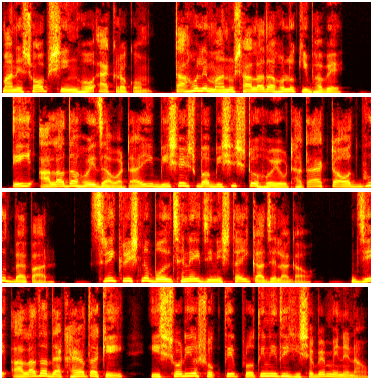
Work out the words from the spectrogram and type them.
মানে সব সিংহ একরকম। তাহলে মানুষ আলাদা হলো কীভাবে? এই আলাদা হয়ে যাওয়াটাই বিশেষ বা বিশিষ্ট হয়ে ওঠাটা একটা অদ্ভুত ব্যাপার। শ্রীকৃষ্ণ বলছেন এই জিনিসটাই কাজে লাগাও। যে আলাদা দেখায়তাকেই ঈশ্বরীয় শক্তির প্রতিনিধি হিসেবে মেনে নাও।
